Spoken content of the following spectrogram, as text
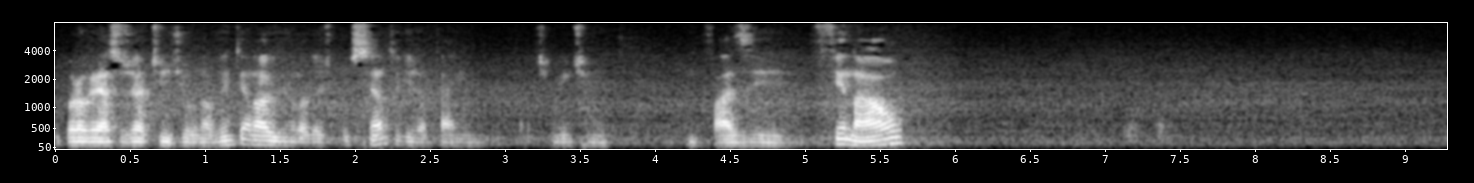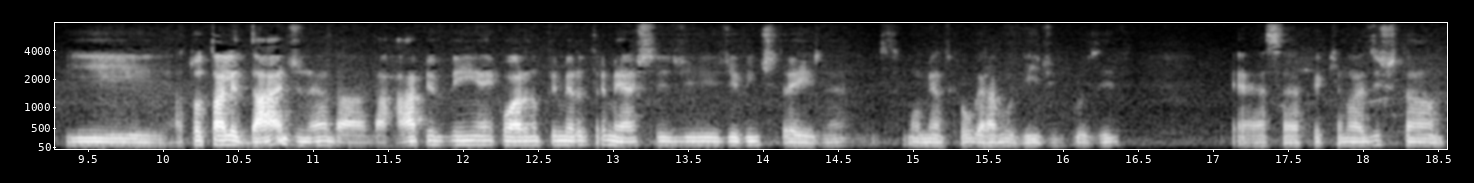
O progresso já atingiu 99,2%, que já está praticamente em fase final. E a totalidade né, da, da RAP vem agora no primeiro trimestre de, de 23, né? momento que eu gravo o vídeo, inclusive. É essa época que nós estamos.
